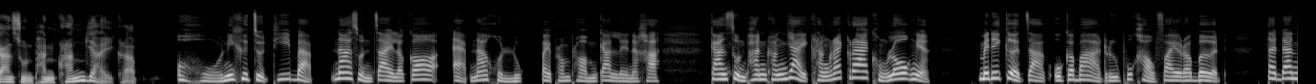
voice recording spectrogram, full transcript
การสูญพันธุ์ครั้งใหญ่ครับ โอ้โห นี่คือจุดที่แบบน่าสนใจแล้วก็แอบน่าขนลุกไปพร้อม ๆ กันเลยนะคะ การสูญพันธุ์ครั้งใหญ่ครั้งแรก ๆ ของโลกเนี่ยไม่ได้เกิดจากอุกกาบาตหรือภูเขาไฟระเบิด แต่ดัน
